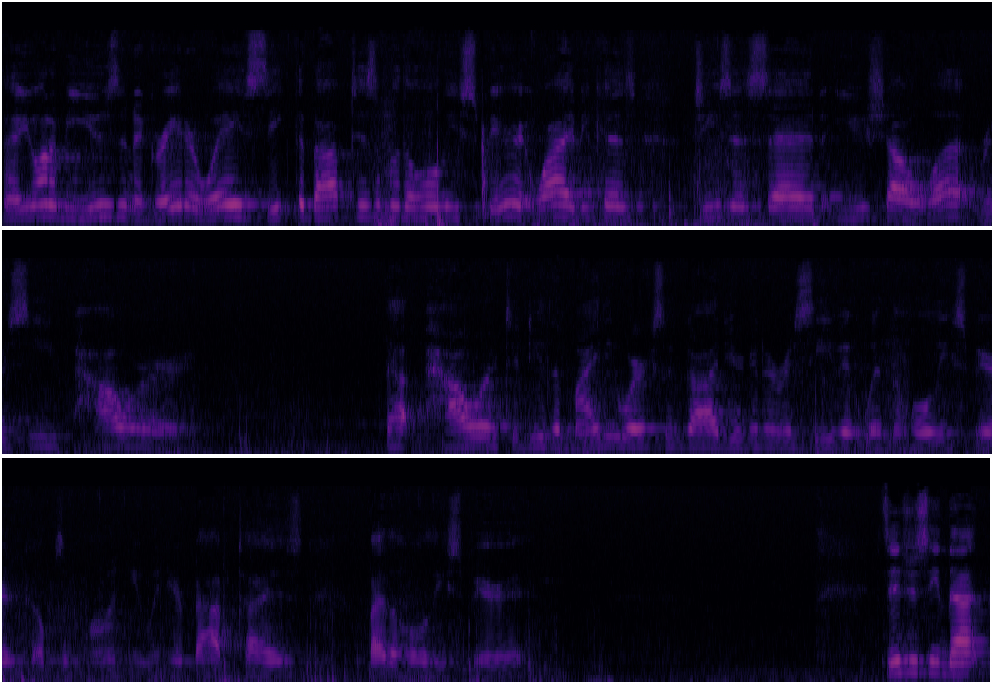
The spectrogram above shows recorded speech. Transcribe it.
Now, you want to be used in a greater way, seek the baptism of the Holy Spirit. Why? Because Jesus said, You shall what? Receive power. That power to do the mighty works of God, you're going to receive it when the Holy Spirit comes upon you, when you're baptized by the Holy Spirit. It's interesting that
